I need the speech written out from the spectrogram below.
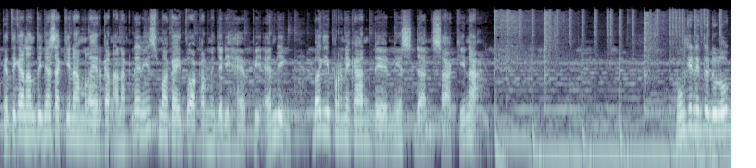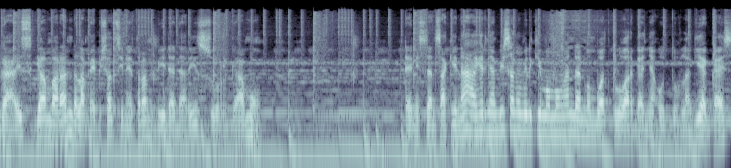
ketika nantinya Sakinah melahirkan anak Denis, maka itu akan menjadi happy ending bagi pernikahan Denis dan Sakinah. Mungkin itu dulu guys gambaran dalam episode sinetron Bidadari Surgamu. Dennis dan Sakinah akhirnya bisa memiliki momongan dan membuat keluarganya utuh lagi ya guys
